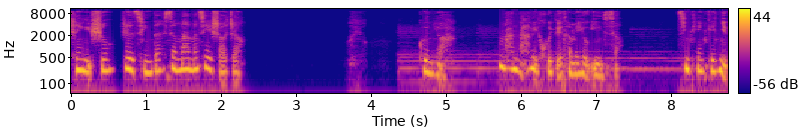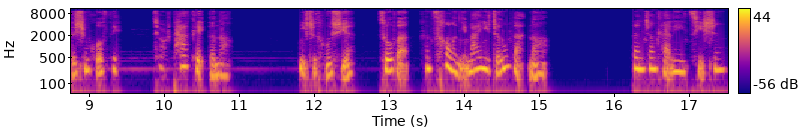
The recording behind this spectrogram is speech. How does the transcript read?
陈雨舒热情的向妈妈介绍着：“哎呦，闺女儿，妈哪里会对他没有印象？”今天给你的生活费就是他给的呢，你这同学昨晚还操了你妈一整晚呢。当张凯丽起身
